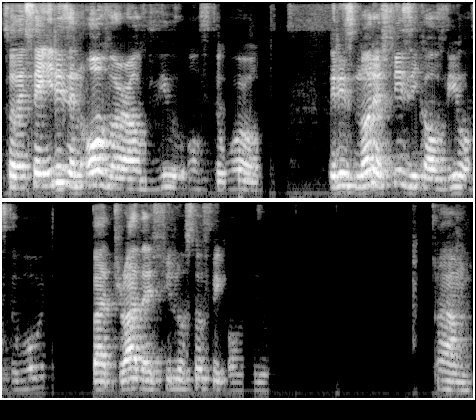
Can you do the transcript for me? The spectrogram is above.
So they say it is an overall view of the world. It is not a physical view of the world, but rather a philosophical view. Um,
